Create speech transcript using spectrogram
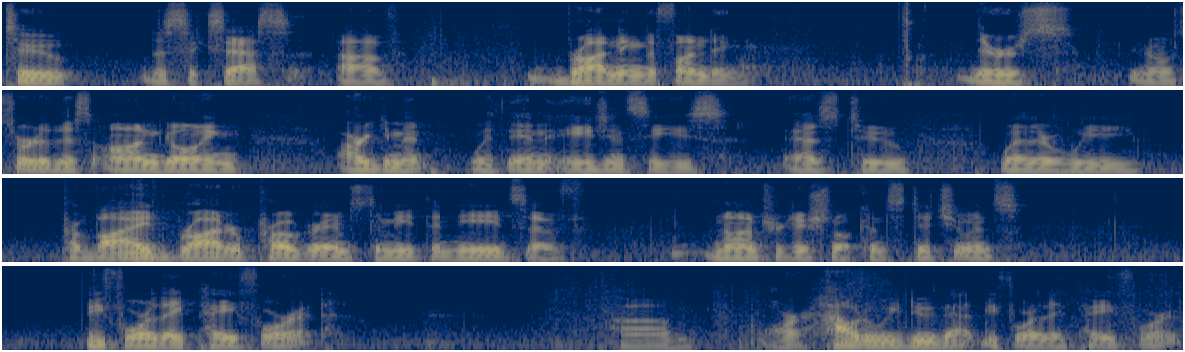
to the success of broadening the funding. There's, you know, sort of this ongoing argument within agencies as to whether we provide broader programs to meet the needs of non-traditional constituents before they pay for it. Um, or how do we do that before they pay for it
